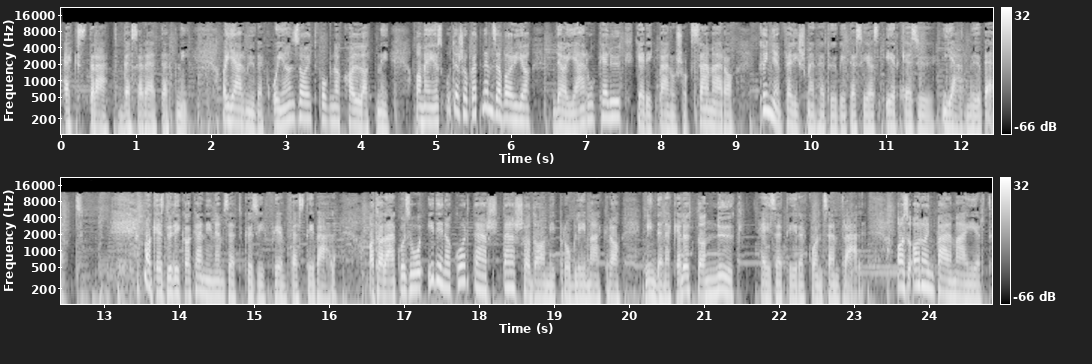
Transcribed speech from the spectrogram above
extrát beszereltetni. A járművek olyan zajt fognak hallatni, amely az utasokat nem zavarja, de a járókelők, kerékpárosok számára könnyen felismerhetővé teszi az érkező járművet. Ma kezdődik a Cannes Nemzetközi Filmfesztivál. A találkozó idén a kortárs társadalmi problémákra, mindenek előtt a nők helyzetére koncentrál. Az aranypálmáért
